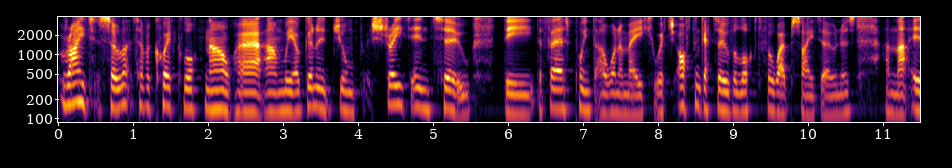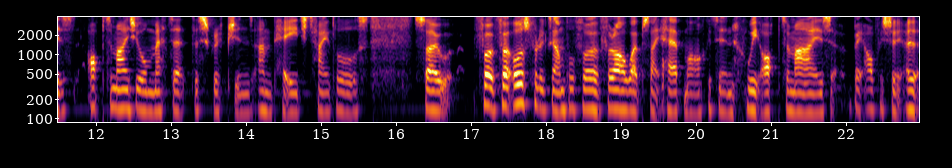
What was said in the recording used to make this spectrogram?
Right, so let's have a quick look now, uh, and we are going to jump straight into the the first point that I want to make, which often gets overlooked for website owners, and that is optimize your meta descriptions and page titles. So for for us, for example, for for our website Head Marketing, we optimize, but obviously uh,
